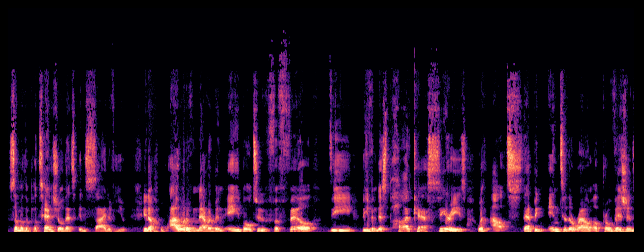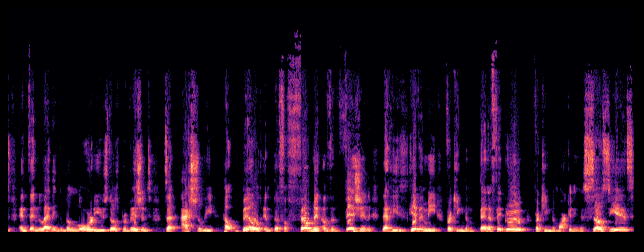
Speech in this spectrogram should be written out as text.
some of the potential that's inside of you. You know, I would have never been able to fulfill the even this podcast series without stepping into the realm of provisions and then letting the Lord use those provisions to actually help build in the fulfillment of the vision that He's given me for Kingdom Benefit Group, for Kingdom Marketing Associates,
